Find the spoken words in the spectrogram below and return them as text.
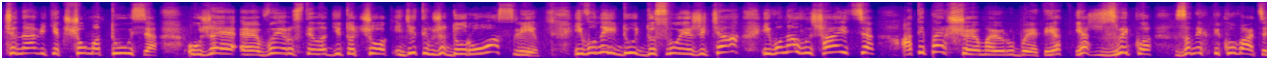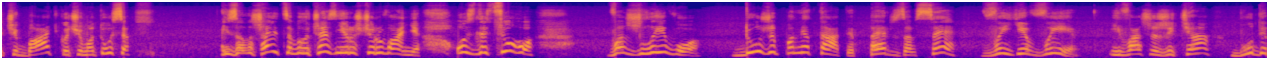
чи навіть якщо матуся вже е, виростила діточок, і діти вже дорослі, і вони йдуть до своє життя, і вона лишається. А тепер що я маю робити? Я, я ж звикла за них піклуватися, чи батько, чи матуся. І залишаються величезні розчарування. Ось для цього важливо дуже пам'ятати, перш за все, ви є ви, і ваше життя буде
